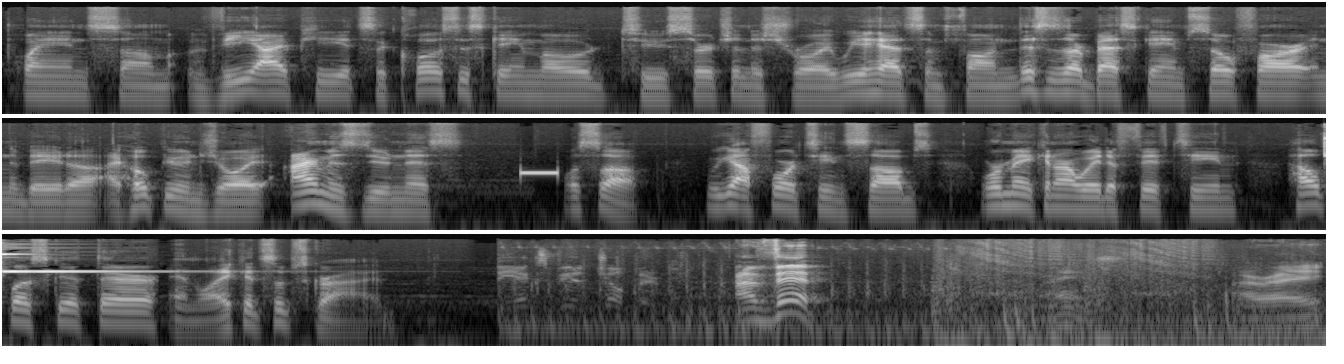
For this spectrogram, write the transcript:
playing some VIP. It's the closest game mode to Search and Destroy. We had some fun. This is our best game so far in the beta. I hope you enjoy. I'm HisDudeness. What's up? We got 14 subs. We're making our way to 15. Help us get there and like and subscribe. The chopper. I'm VIP. Nice. All right.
